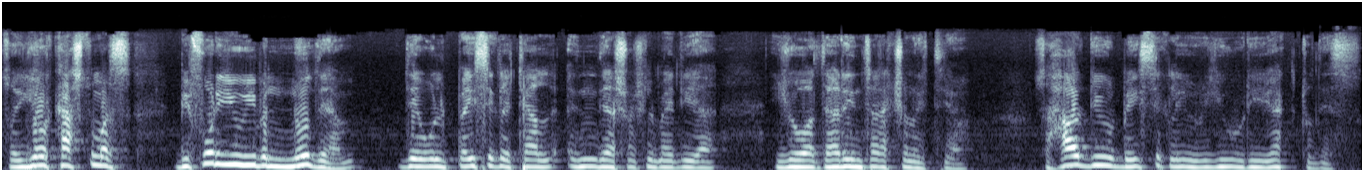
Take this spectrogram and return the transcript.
so your mm-hmm. customers before you even know them they will basically tell in their social media your their interaction with you. So how do you basically you react to this?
